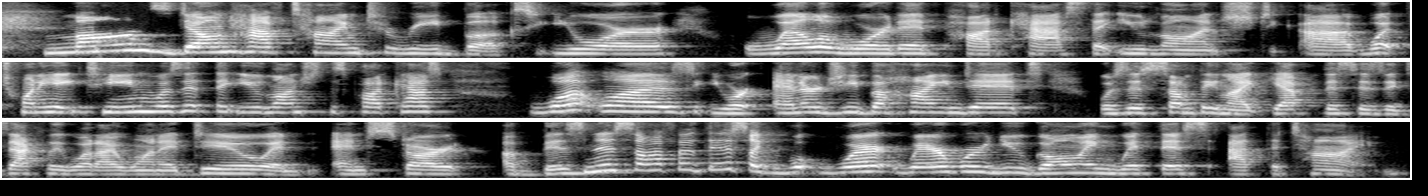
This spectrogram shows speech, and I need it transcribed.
Moms don't have time to read books. Your well awarded podcast that you launched, uh, what 2018 was it that you launched this podcast? What was your energy behind it? Was this something like, "Yep, this is exactly what I want to do," and and start a business off of this? Like, wh- where where were you going with this at the time?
